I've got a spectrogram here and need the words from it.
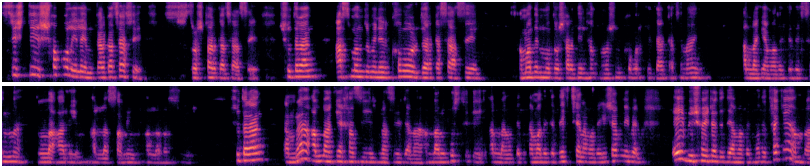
সৃষ্টির সকল এলেম কার কাছে আছে? স্রষ্টার কাছে আছে। সুতরাং আসমান জমিনের খবর যার কাছে আছে, আমাদের মতো সাড়ে তিন হাত মানুষের খবর কি তার কাছে নাই? আল্লাহ কি আমাদেরকে দেখছেন না? আল্লাহ আলিম, আল্লাহ সামিম, আল্লাহ রাসূল সুতরাং আমরা আল্লাহকে হাজির, নাজির জানা, আল্লাহর উপস্থিতি, আল্লাহ আমাকে, আমাদেরকে দেখছেন, আমাদের হিসাব নেবেন। এই বিষয়টা যদি আমাদের মধ্যে থাকে, আমরা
